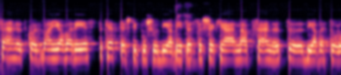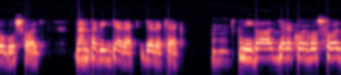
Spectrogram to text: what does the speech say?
felnőtt korban javarészt kettes típusú diabétesesek járnak felnőtt diabetológushoz, nem pedig gyerek, gyerekek. Uh-huh. Míg a gyerekorvoshoz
